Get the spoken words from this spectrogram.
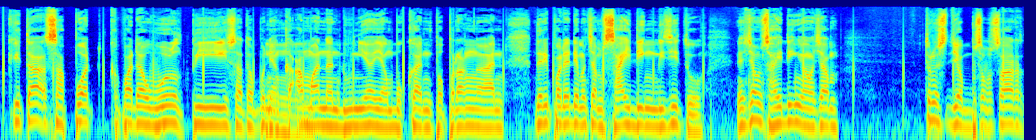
Kita support kepada world peace Ataupun yang Hmm. keamanan dunia Yang bukan peperangan Daripada dia macam siding di situ Dia macam siding yang macam Terus dia besar-besar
